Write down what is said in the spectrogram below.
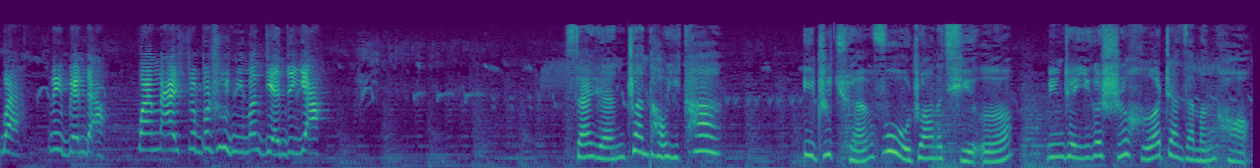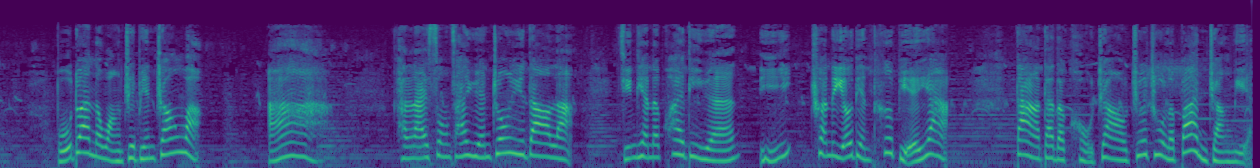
喂，那边的外卖是不是你们点的呀？三人转头一看，一只全副武装的企鹅拎着一个食盒站在门口，不断的往这边张望。啊，看来送餐员终于到了。今天的快递员，咦，穿的有点特别呀，大大的口罩遮住了半张脸。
